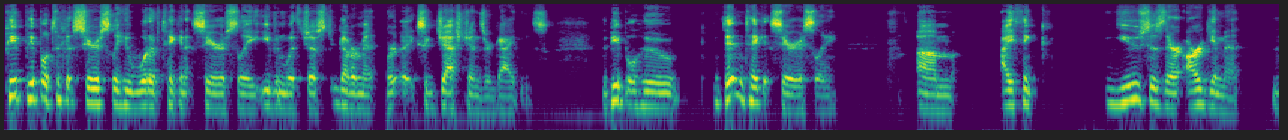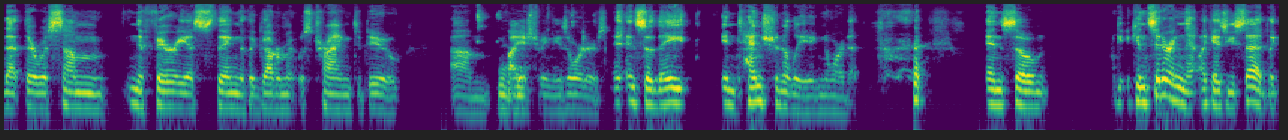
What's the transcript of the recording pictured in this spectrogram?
pe- people took it seriously who would have taken it seriously, even with just government suggestions or guidance. The people who didn't take it seriously, um, I think, used as their argument that there was some nefarious thing that the government was trying to do um, mm-hmm. by issuing these orders. And, and so they intentionally ignored it. and so considering that like as you said like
